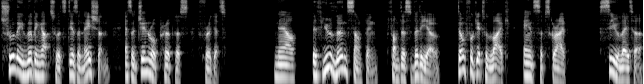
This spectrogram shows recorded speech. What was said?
truly living up to its designation as a general-purpose frigate. Now, if you learned something from this video, don't forget to like and subscribe. See you later.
